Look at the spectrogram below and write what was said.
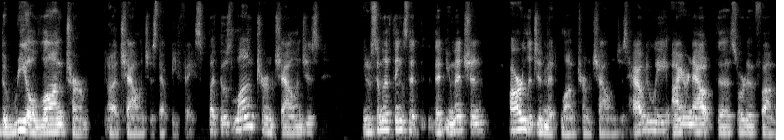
the real long-term uh, challenges that we face. But those long-term challenges, you know, some of the things that, that you mentioned are legitimate long-term challenges. How do we iron out the sort of um,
